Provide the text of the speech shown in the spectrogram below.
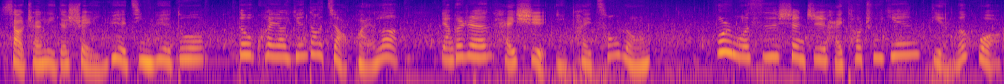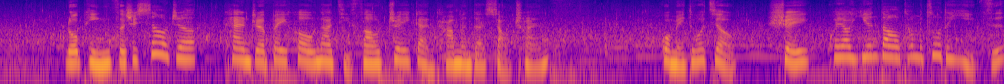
小船里的水越进越多，都快要淹到脚踝了。两个人还是一派从容。福尔摩斯甚至还掏出烟点了火，罗平则是笑着看着背后那几艘追赶他们的小船。过没多久，水快要淹到他们坐的椅子，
